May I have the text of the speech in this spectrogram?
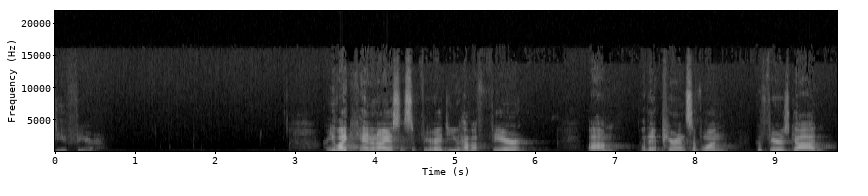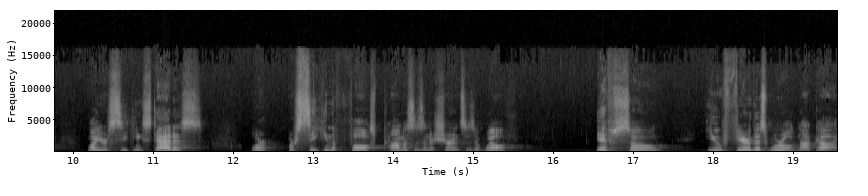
do you fear? Are you like Ananias and Sapphira? Do you have a fear um, of the appearance of one who fears God while you're seeking status or, or seeking the false promises and assurances of wealth? If so, you fear this world, not God.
